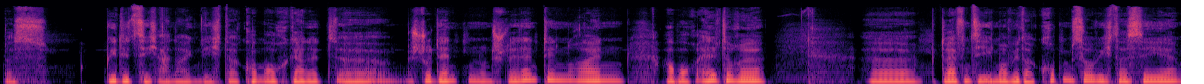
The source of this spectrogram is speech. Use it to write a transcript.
das bietet sich an eigentlich. Da kommen auch gerne äh, Studenten und Studentinnen rein, aber auch ältere. Äh, treffen sich immer wieder Gruppen, so wie ich das sehe.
